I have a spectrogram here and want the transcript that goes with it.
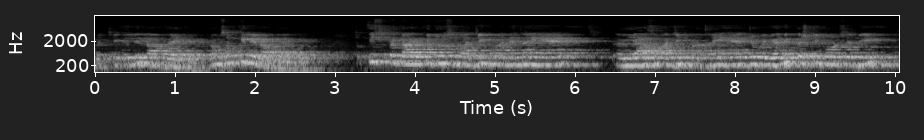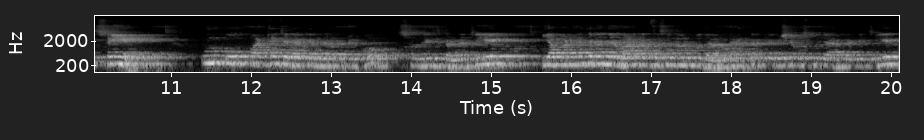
बच्चे के लिए लाभदायक है। हम सबके लिए लाभदायक है। तो इस प्रकार की जो सामाजिक मान्यताएँ हैं या सामाजिक प्रथाएँ हैं जो वैज्ञानिक दृष्टिकोण से भी सही है। उनको पाठ्यचर्या के अंदर अपने को सम्मिलित करना चाहिए, या पाठ्यचर्या निर्माण करते समय उनको ध्यान में रख करके विषय वस्तु तैयार करनी चाहिए,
